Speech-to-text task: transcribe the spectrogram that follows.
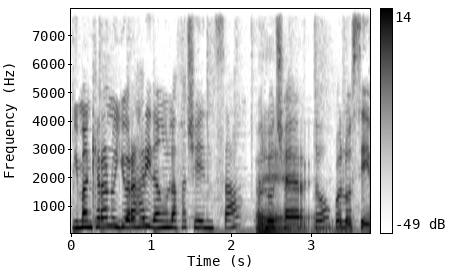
Mi mancheranno gli orari da nulla facenza, quello Eh. certo, quello sempre.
